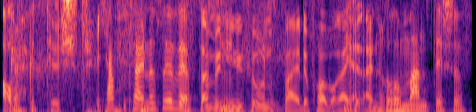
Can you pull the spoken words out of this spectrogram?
aufgetischt. Ich habe ein kleines Silvestermenü für uns beide vorbereitet. Ja. Ein romantisches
